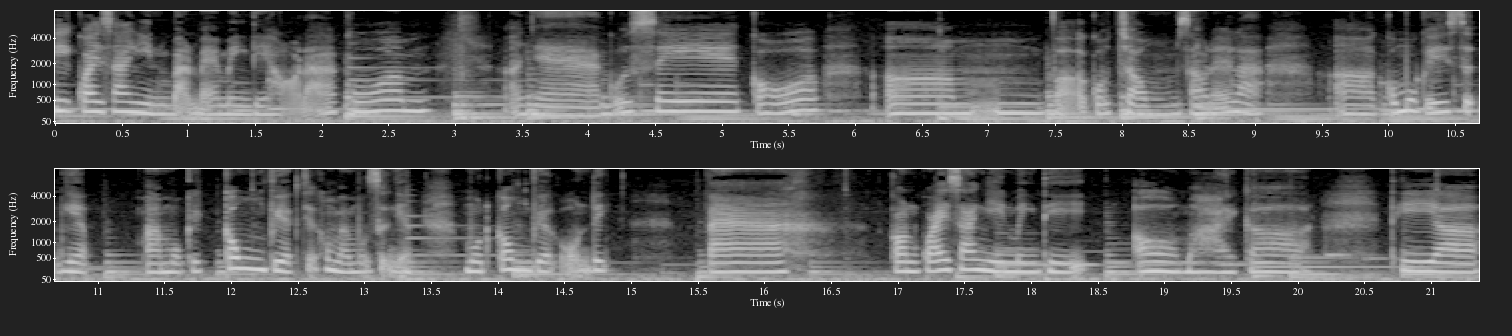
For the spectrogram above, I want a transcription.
khi quay sang nhìn bạn bè mình thì họ đã có um, nhà có xe có uh, vợ có chồng. Sau đấy là uh, có một cái sự nghiệp à, một cái công việc chứ không phải một sự nghiệp một công việc ổn định. Và còn quay sang nhìn mình thì oh my god. Thì uh,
